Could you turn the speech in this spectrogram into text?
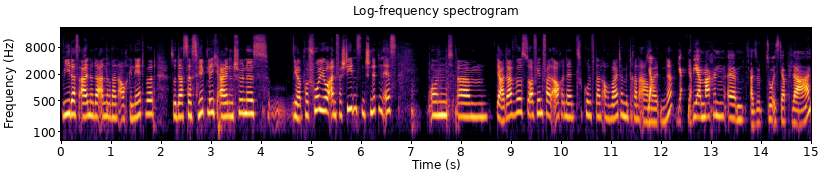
wie das ein oder andere dann auch genäht wird, sodass das wirklich ein schönes ja, Portfolio an verschiedensten Schnitten ist. Und ähm, ja, da wirst du auf jeden Fall auch in der Zukunft dann auch weiter mit dran arbeiten, ne? Ja, wir machen, ähm, also so ist der Plan.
